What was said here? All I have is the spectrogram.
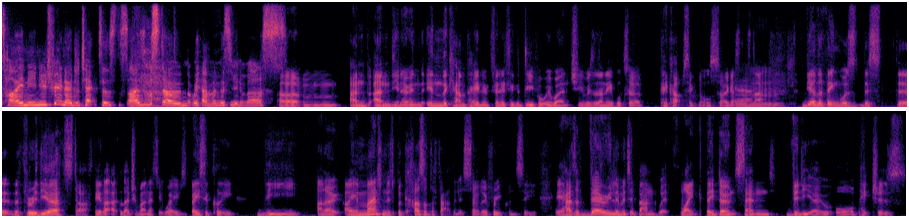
tiny neutrino detectors the size of a stone that we have in this universe. um, and and you know, in in the campaign Infinity, the deeper we went, she was unable to pick up signals. So I guess there's that. The other thing was this the the through the earth stuff the electromagnetic waves basically the I know I imagine it's because of the fact that it's so low frequency it has a very limited bandwidth like they don't send video or pictures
